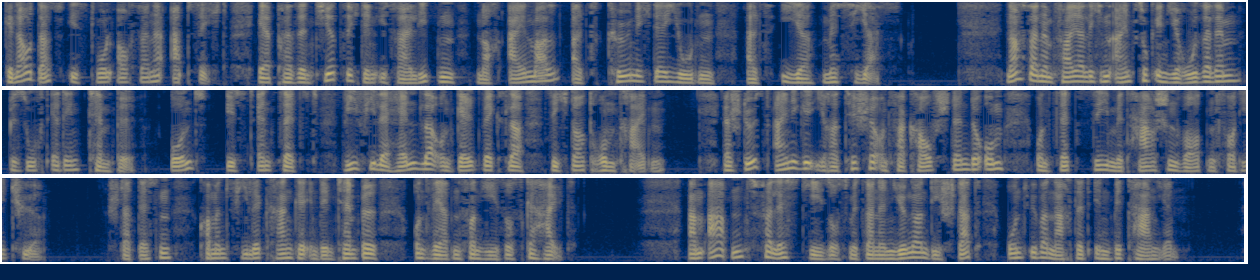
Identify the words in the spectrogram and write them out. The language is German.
Genau das ist wohl auch seine Absicht. Er präsentiert sich den Israeliten noch einmal als König der Juden, als ihr Messias. Nach seinem feierlichen Einzug in Jerusalem besucht er den Tempel und ist entsetzt, wie viele Händler und Geldwechsler sich dort rumtreiben. Er stößt einige ihrer Tische und Verkaufsstände um und setzt sie mit harschen Worten vor die Tür. Stattdessen kommen viele Kranke in den Tempel und werden von Jesus geheilt. Am Abend verlässt Jesus mit seinen Jüngern die Stadt und übernachtet in Bethanien.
